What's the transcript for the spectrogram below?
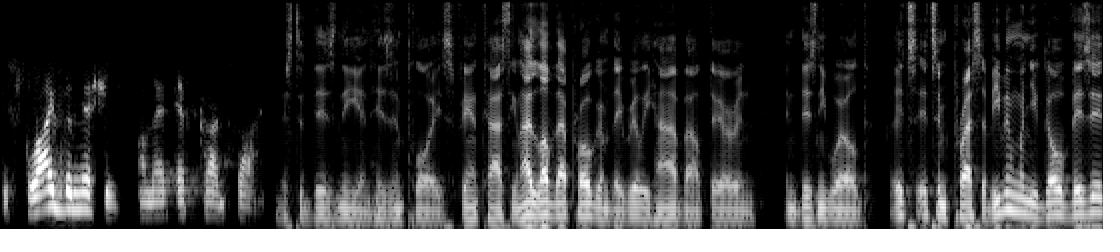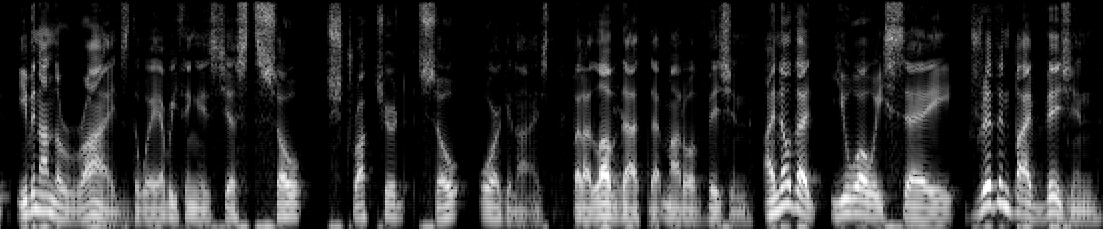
described the mission on that Epcot sign. Mr. Disney and his employees, fantastic. And I love that program they really have out there in, in Disney World. It's it's impressive. Even when you go visit, even on the rides, the way everything is just so structured, so organized. But I love that that motto of vision. I know that you always say driven by vision,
